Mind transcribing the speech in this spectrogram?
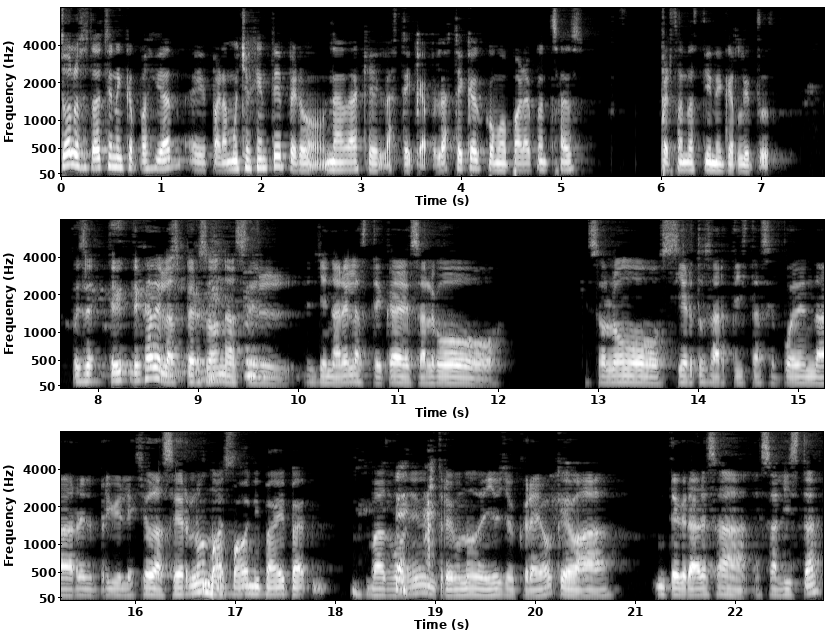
todos los estadios tienen capacidad eh, para mucha gente, pero nada que el Azteca. El Azteca como para cuántas personas tiene Carlitos. Pues deja de las personas, el, llenar el Azteca es algo que solo ciertos artistas se pueden dar el privilegio de hacerlo. Bad Bunny, Bad Bunny, entre uno de ellos yo creo que va a integrar esa, esa lista.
